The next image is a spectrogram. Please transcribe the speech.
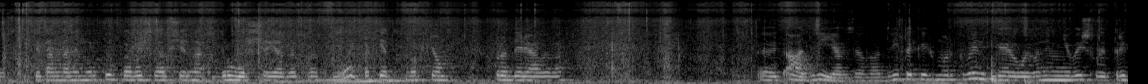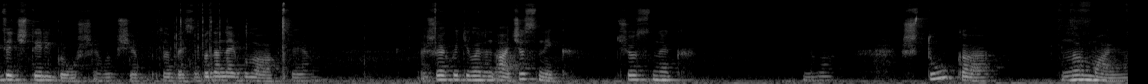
ось скільки там в мене морковка вийшла взагалі на гроші. Я заплатила. Ой, пакет ногтем продирявила. Е, А, дві я взяла. Дві таких морквинки, ой, вони мені вийшли 34 гроші взагалі за безцінь, бо до неї була акція. Що я хотіла? А, часник. Часник. Два. Штука нормально.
